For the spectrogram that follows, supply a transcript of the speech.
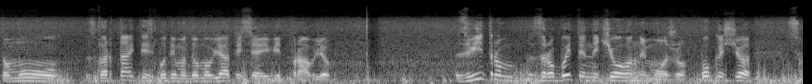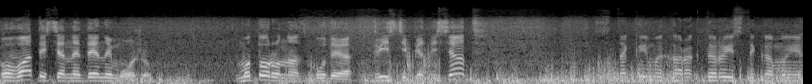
Тому звертайтесь, будемо домовлятися і відправлю. З вітром зробити нічого не можу. Поки що сховатися ніде не можу. Мотор у нас буде 250 з такими характеристиками.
